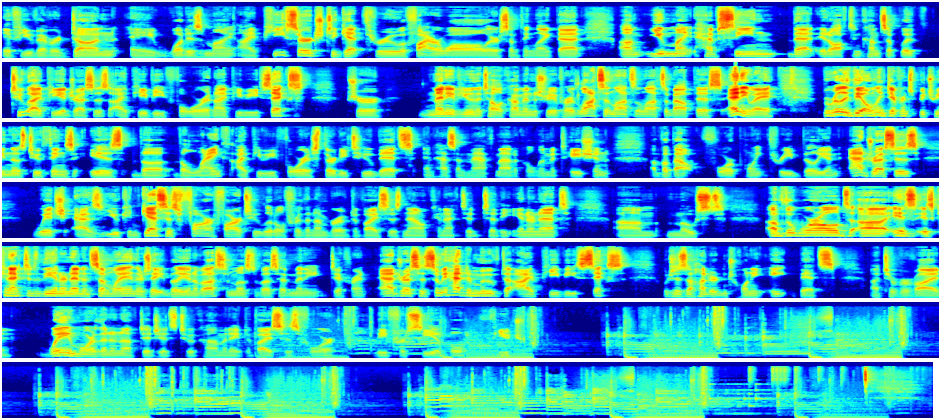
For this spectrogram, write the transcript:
If you've ever done a what is my IP search to get through a firewall or something like that, um, you might have seen that it often comes up with two IP addresses, IPv4 and IPv6. I'm sure Many of you in the telecom industry have heard lots and lots and lots about this. Anyway, But really, the only difference between those two things is the the length. IPv4 is 32 bits and has a mathematical limitation of about 4.3 billion addresses, which, as you can guess, is far far too little for the number of devices now connected to the internet. Um, most of the world uh, is is connected to the internet in some way, and there's eight billion of us, and most of us have many different addresses. So we had to move to IPv6, which is 128 bits, uh, to provide way more than enough digits to accommodate devices for the foreseeable future.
